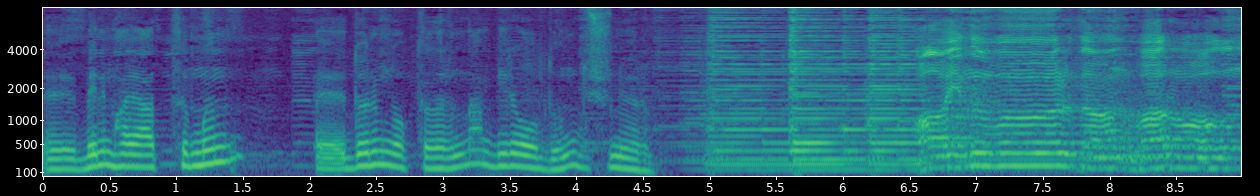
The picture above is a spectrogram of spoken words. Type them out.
e, benim hayatımın e, dönüm noktalarından biri olduğunu düşünüyorum. Aynı vardan var olma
